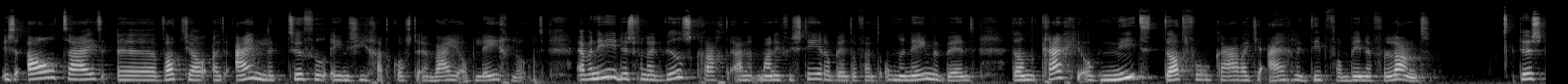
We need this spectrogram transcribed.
is altijd uh, wat jou uiteindelijk te veel energie gaat kosten en waar je op leeg loopt. En wanneer je dus vanuit wilskracht aan het manifesteren bent of aan het ondernemen bent, dan krijg je ook niet dat voor elkaar wat je eigenlijk diep van binnen verlangt. Dus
